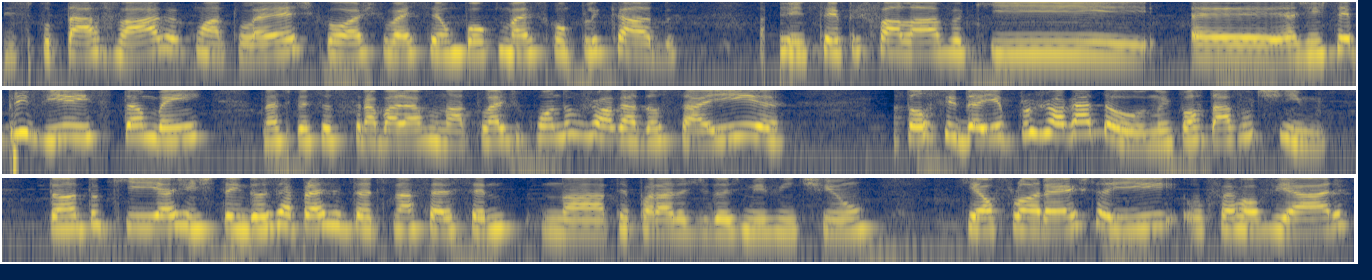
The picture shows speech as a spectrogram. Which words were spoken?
disputar vaga com o Atlético, eu acho que vai ser um pouco mais complicado. A gente sempre falava que. É, a gente sempre via isso também nas pessoas que trabalhavam no Atlético. Quando o jogador saía, a torcida ia pro jogador, não importava o time. Tanto que a gente tem dois representantes na Série C na temporada de 2021, que é o Floresta e o Ferroviário.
